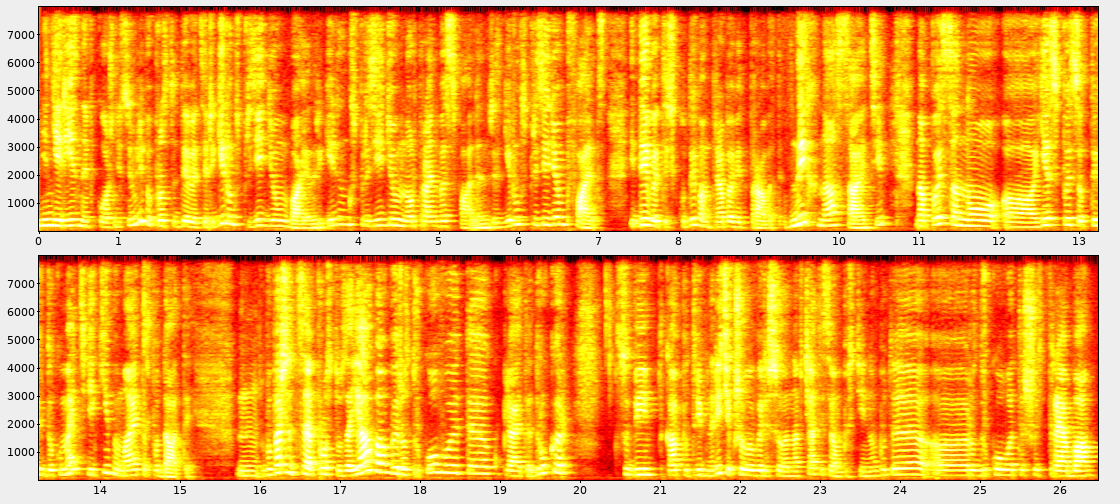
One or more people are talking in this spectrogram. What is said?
Він є різний в кожній землі. Ви просто дивитеся Regierungspräsidium Bayern, Regierungspräsidium Nordrhein-Westfalen, Regierungspräsidium Pfalz і дивитесь, куди вам треба відправити. В них на сайті написано, е, є список тих документів, які ви маєте подати. По-перше, це просто заява, ви роздруковуєте, купляєте друкер. Собі така потрібна річ, якщо ви вирішили навчатися, вам постійно буде е, роздруковувати щось треба.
